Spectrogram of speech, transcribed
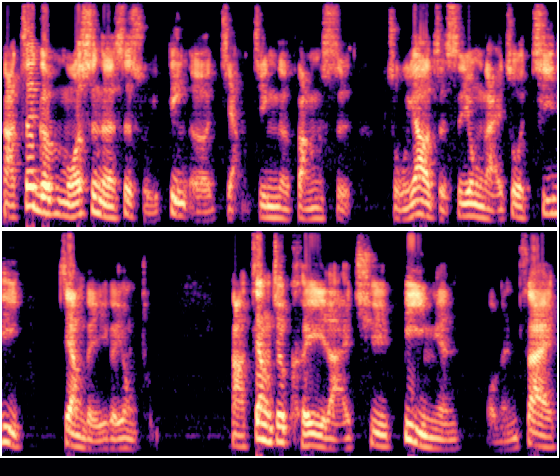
那这个模式呢是属于定额奖金的方式，主要只是用来做激励这样的一个用途，那这样就可以来去避免我们在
